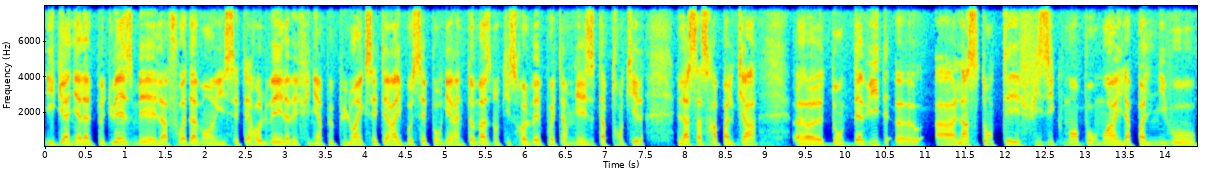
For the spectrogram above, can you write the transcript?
Il gagne à l'Alpe d'Huez, mais la fois d'avant, il s'était relevé, il avait fini un peu plus loin, etc. Il bossait pour Guerin Thomas, donc il se relevait, il pouvait terminer les étapes tranquilles. Là, ça sera pas le cas. Euh, donc David, euh, à l'instant T, physiquement, pour moi, il n'a pas le niveau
